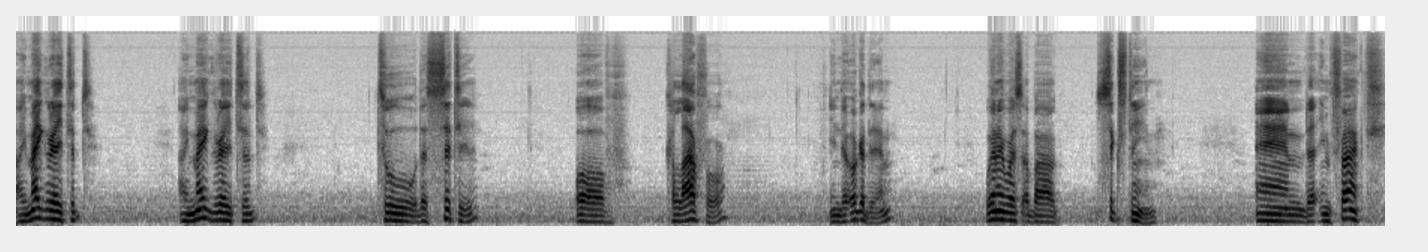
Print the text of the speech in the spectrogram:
I migrated, I migrated to the city of Kalafo in the Ogaden when I was about 16 and uh, in fact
